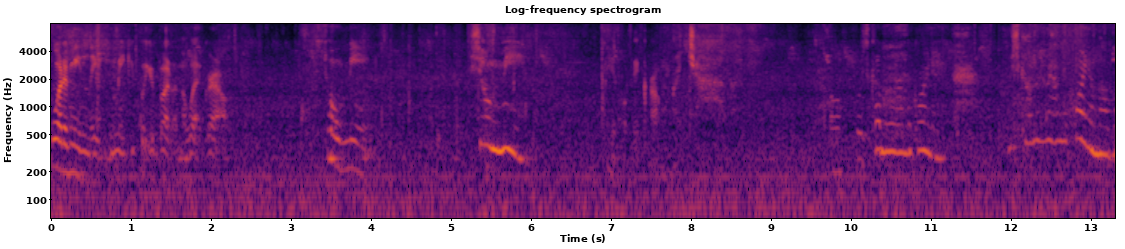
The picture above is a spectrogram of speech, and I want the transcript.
What a mean lady. Make you put your butt on the wet ground. So mean. So mean. Little big girl. Good job. Oh, who's coming around the corner? Who's coming around the corner, Mama?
